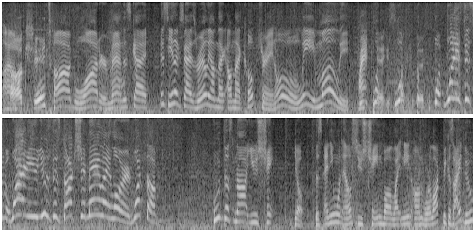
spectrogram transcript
Wow. Dog shit. Tog water, man. This guy, this Helix guy is really on that on that cope train. Holy moly! Yeah, he's What, fucking what, what is this? Why do you use this dog shit melee, Lord? What the? Who does not use chain? Yo, does anyone else use chain ball lightning on Warlock? Because I do.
